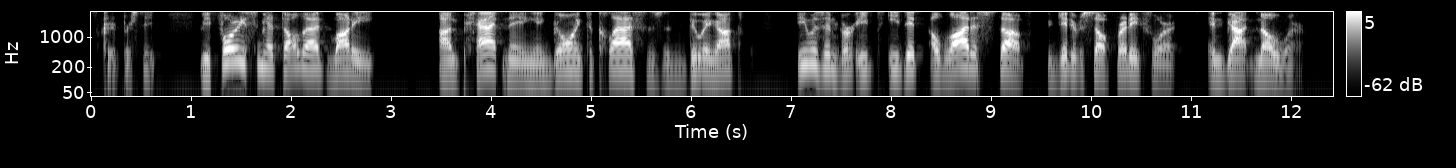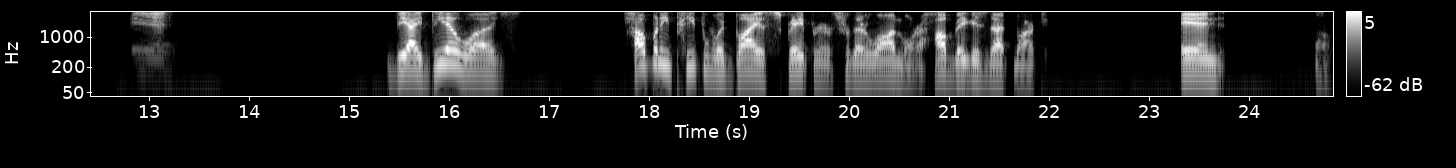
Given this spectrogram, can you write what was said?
scraper Steve, before he spent all that money on patenting and going to classes and doing up, he was in. He, he did a lot of stuff to get himself ready for it and got nowhere. And the idea was how many people would buy a scraper for their lawnmower? How big is that market? And Oh.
